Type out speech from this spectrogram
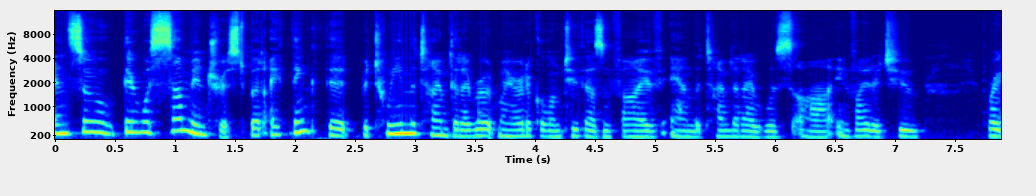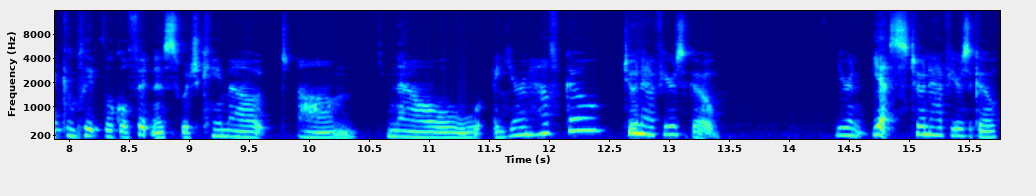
And so there was some interest, but I think that between the time that I wrote my article in 2005 and the time that I was uh, invited to write Complete Vocal Fitness, which came out um, now a year and a half ago, two and a half years ago. Year, yes, two and a half years ago.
